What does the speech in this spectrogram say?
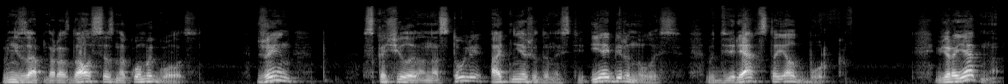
Внезапно раздался знакомый голос. Джейн вскочила на стуле от неожиданности и обернулась. В дверях стоял Бург. Вероятно,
